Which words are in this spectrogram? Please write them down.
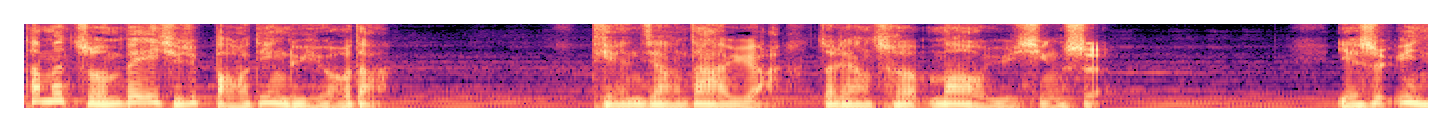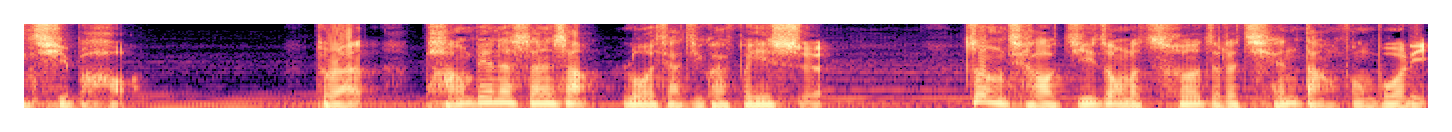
他们准备一起去保定旅游的。天降大雨啊，这辆车冒雨行驶，也是运气不好，突然。旁边的山上落下几块飞石，正巧击中了车子的前挡风玻璃，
